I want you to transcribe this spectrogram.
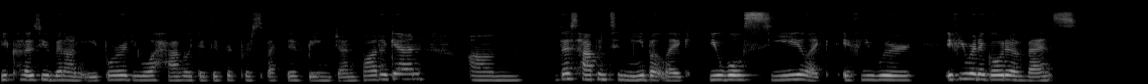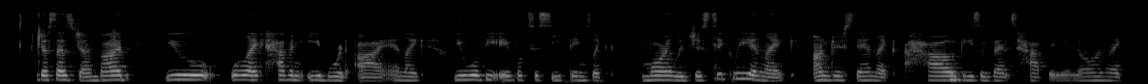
because you've been on eBoard, you will have like a different perspective being GenBod again. Um, this happened to me, but like you will see like if you were if you were to go to events just as GenBod, you will like have an e-board eye and like you will be able to see things like more logistically and like understand like how these events happen, you know, and like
